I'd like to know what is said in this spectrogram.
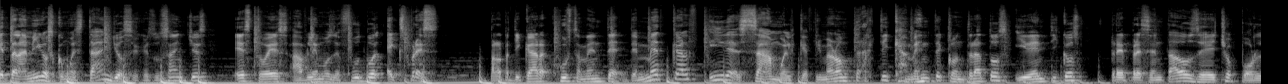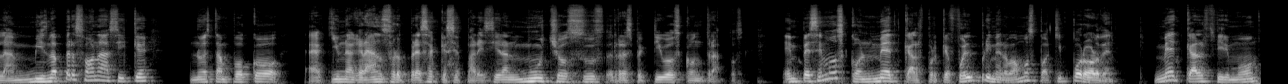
¿Qué tal amigos? ¿Cómo están? Yo soy Jesús Sánchez. Esto es Hablemos de Fútbol Express. Para platicar justamente de Metcalf y de Samuel, que firmaron prácticamente contratos idénticos, representados de hecho por la misma persona, así que no es tampoco aquí una gran sorpresa que se parecieran mucho sus respectivos contratos. Empecemos con Metcalf, porque fue el primero, vamos aquí por orden. Metcalf firmó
